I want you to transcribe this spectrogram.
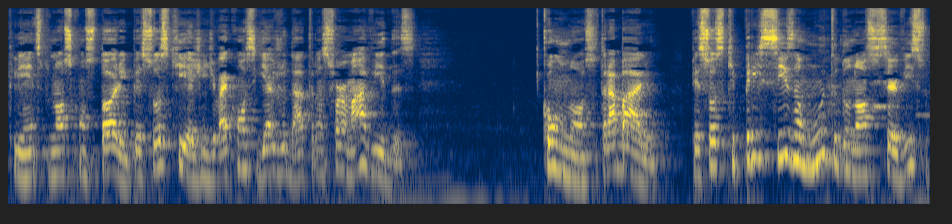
clientes para o nosso consultório e pessoas que a gente vai conseguir ajudar a transformar vidas com o nosso trabalho. Pessoas que precisam muito do nosso serviço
